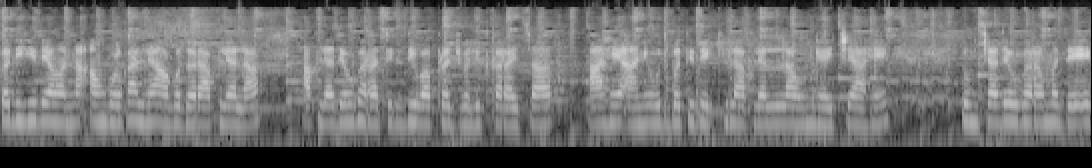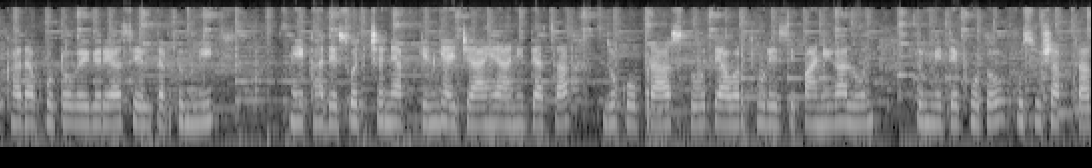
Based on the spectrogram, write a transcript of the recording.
कधीही देवांना आंघोळ घालण्या अगोदर आपल्याला आपल्या देवघरातील दिवा प्रज्वलित करायचा आहे आणि उदबत्ती देखील आपल्याला लावून घ्यायची आहे. तुमच्या देवघरामध्ये एखादा फोटो वगैरे असेल तर तुम्ही एखादे स्वच्छ नॅपकिन घ्यायचे आहे आणि त्याचा जो कोपरा असतो त्यावर थोडेसे पाणी घालून तुम्ही ते फोटो पुसू शकतात.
